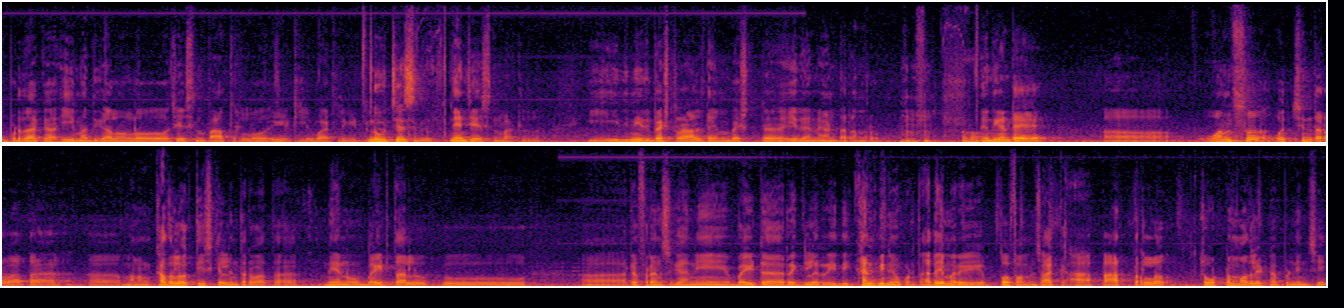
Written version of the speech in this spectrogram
ఇప్పుడు దాకా ఈ మధ్యకాలంలో చేసిన పాత్రలో వీటి వాటికి వీటికి నువ్వు చేసింది. నేను చేసిన వాటిల్లో ఇది నీది బెస్ట్ ఆల్ టైమ్ బెస్ట్ ఇదనే అంటారు అందరూ. ఎందుకంటే వన్స్ వచ్చిన తర్వాత మనం కథలోకి తీసుకెళ్ళిన తర్వాత నేను బయట తాలూకు రెఫరెన్స్ కానీ బయట రెగ్యులర్ ఇది కనిపించకూడదు అదే మరి పర్ఫార్మెన్స్ ఆ పాత్రలో చూడటం మొదలెట్టినప్పటి నుంచి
